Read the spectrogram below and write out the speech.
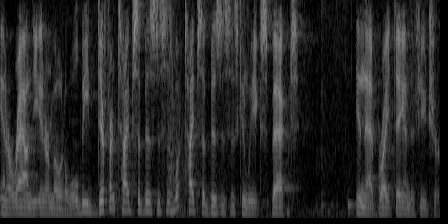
and around the intermodal? Will be different types of businesses? What types of businesses can we expect in that bright day in the future?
